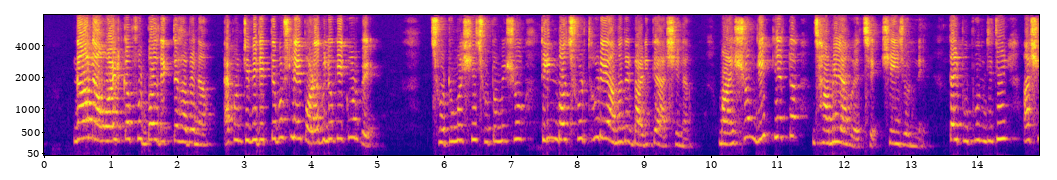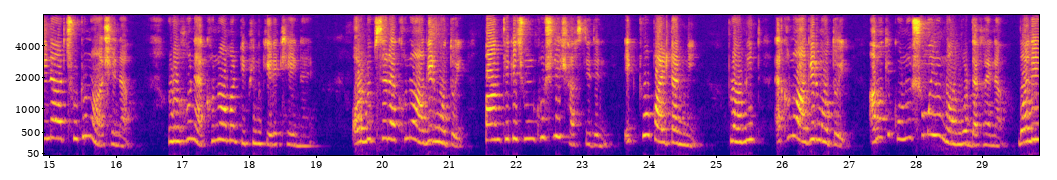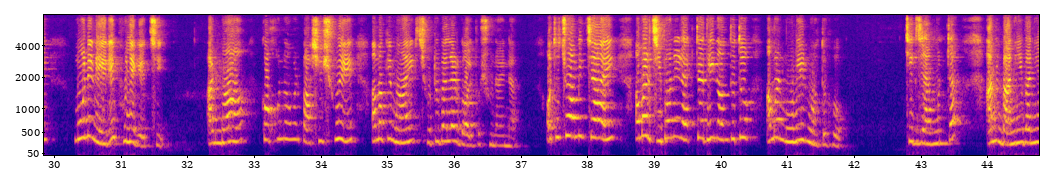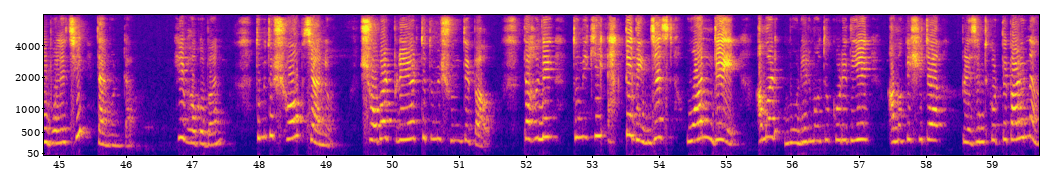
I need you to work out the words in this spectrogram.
না না ওয়ার্ল্ড কাপ ফুটবল দেখতে হবে না। এখন টিভি দেখতে বসলে পড়াগুলো কে করবে? ছোট মাসি, ছোট মেশো তিন বছর ধরে আমাদের বাড়িতে আসে না। মায়ের সঙ্গে কি একটা ঝামেলা হয়েছে সেই জন্যে। তাই পুপুন দিদি আসে না আর ছোটনও আসে না। রোহন এখনও আমার টিফিন কেড়ে খেয়ে নেয়। অর্ণব স্যার এখনও আগের মতোই পান থেকে চুন খসলেই শাস্তি দেন। একটুও পাল্টাননি। প্রমিত এখনও আগের মতোই। আমাকে কোনো সময়ও নম্বর দেখায় না। বলে, মনে নেই রে, ভুলে গেছি। আর মা কখনো আমার পাশে শুয়ে আমাকে মায়ের ছোটবেলার গল্প শোনায় না। অথচ আমি চাই আমার জীবনের একটা দিন অন্তত আমার মনের মতো হোক। ঠিক যেমনটা আমি বানিয়ে বানিয়ে বলেছি, তেমনটা। হে ভগবান, তুমি তো সব জানো সবার প্রেয়ার তো তুমি শুনতে পাও। তাহলে তুমি কি একটা দিন জাস্ট ওয়ান ডে আমার মনের মতো করে দিয়ে আমাকে সেটা প্রেজেন্ট করতে পারো না?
